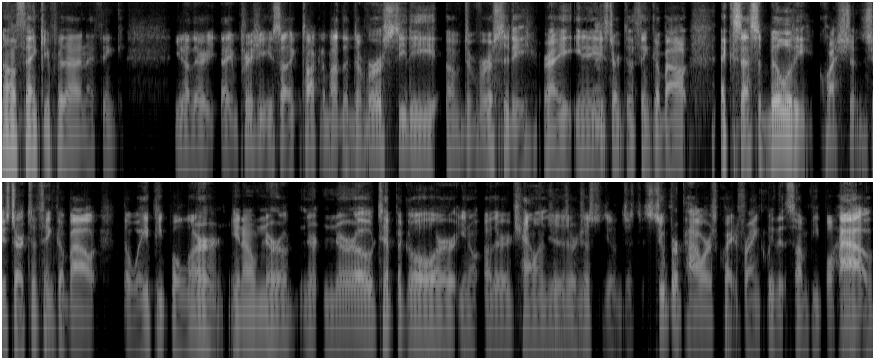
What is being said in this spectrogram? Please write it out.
no, thank you for that. And I think you know there i appreciate you talking about the diversity of diversity right? You know you start to think about accessibility questions. You start to think about the way people learn you know neuro neurotypical or you know other challenges or just you know just superpowers quite frankly that some people have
